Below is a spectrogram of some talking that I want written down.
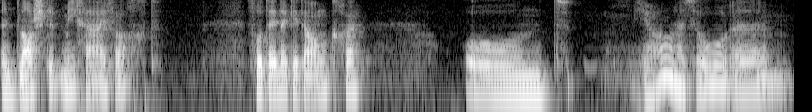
entlastet mich einfach von diesen Gedanken. Und ja, so ähm,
